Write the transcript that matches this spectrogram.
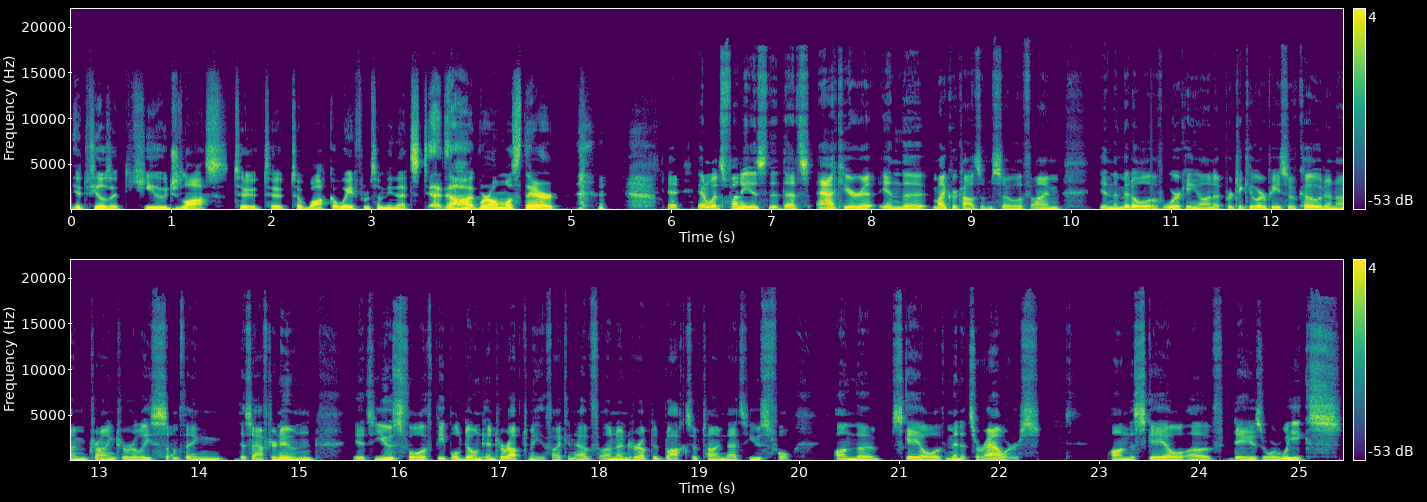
it feels a huge loss to to to walk away from something that's oh, we're almost there. And, and, what's funny is that that's accurate in the microcosm. So if I'm in the middle of working on a particular piece of code and I'm trying to release something this afternoon, it's useful if people don't interrupt me. If I can have uninterrupted blocks of time, that's useful on the scale of minutes or hours on the scale of days or weeks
